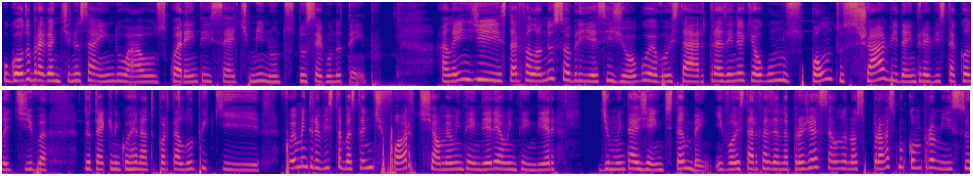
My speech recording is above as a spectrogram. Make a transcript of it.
o gol do Bragantino saindo aos 47 minutos do segundo tempo. Além de estar falando sobre esse jogo, eu vou estar trazendo aqui alguns pontos-chave da entrevista coletiva do técnico Renato Portaluppi, que foi uma entrevista bastante forte, ao meu entender e ao entender de muita gente também. E vou estar fazendo a projeção do nosso próximo compromisso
